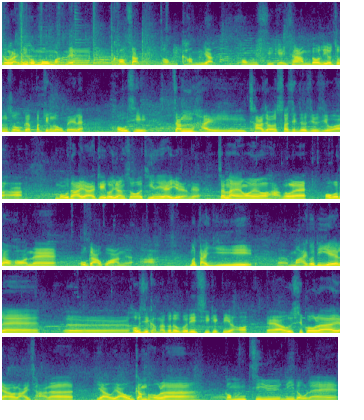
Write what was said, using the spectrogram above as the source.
到嚟呢個 moment 咧，確實同琴日同時期差唔多呢個鐘數嘅北京路比咧，好似真係差咗失色咗少少啊嚇！無他又係幾個因素啊，天氣一樣嘅，真係我一路行到咧，我嗰頭汗咧好交關嘅啊！咁啊，第二誒、呃、賣嗰啲嘢咧，誒、好似琴日嗰度嗰啲刺激啲啊，嗬，又有雪糕啦，又有奶茶啦，又有金鋪啦。咁至於呢度咧，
